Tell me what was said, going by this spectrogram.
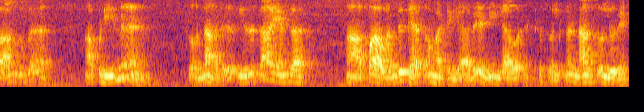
வாங்குவ அப்படின்னு சொன்னார். இதுதான் எங்கள் அப்பா வந்து கேட்க மாட்டேங்கிறாரு. நீங்கள் அவர்கிட்ட சொல்லுங்கள் நான் சொல்லுறேன்.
